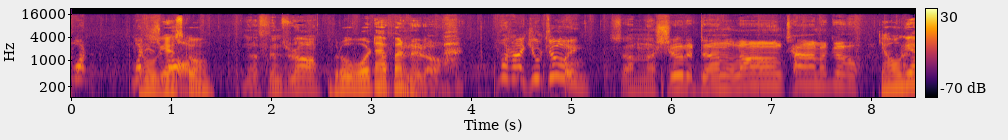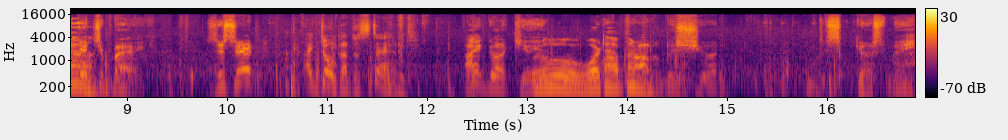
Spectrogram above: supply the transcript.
What? क्या What हो is गया wrong? इसको Nothing's wrong. Bro what Nothing happen at all. What are you doing? Something I should have done a long time ago. क्या हो गया Get your bag. Is this it? I don't understand. I ain't gonna kill you. Bro what I happen probably should. You disgust me.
